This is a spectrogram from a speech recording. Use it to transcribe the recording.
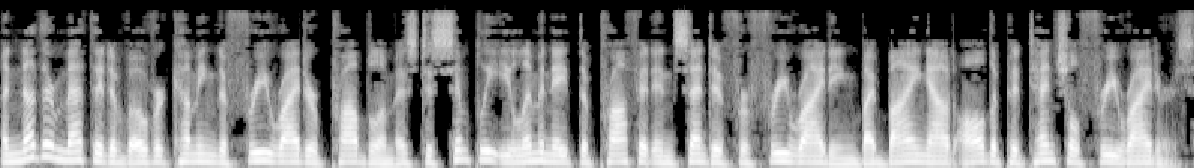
Another method of overcoming the free rider problem is to simply eliminate the profit incentive for free riding by buying out all the potential free riders.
